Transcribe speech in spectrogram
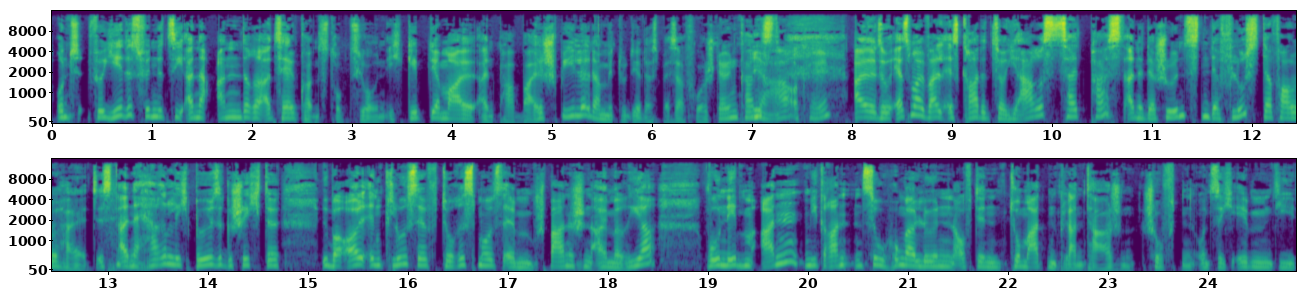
und für jedes findet sie eine andere Erzählkonstruktion. Ich gebe dir mal ein paar Beispiele, damit du dir das besser vorstellen kannst. Ja, okay. Also erstmal, weil es gerade zur Jahreszeit passt, eine der schönsten, der Fluss der Faulheit, ist eine herrlich böse Geschichte über All-Inclusive Inclusive Tourismus im spanischen Almeria, wo nebenan Migranten zu Hungerlöhnen auf den Tomatenplantagen schuften und sich eben die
